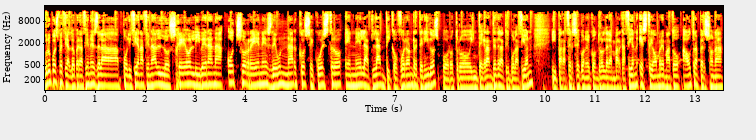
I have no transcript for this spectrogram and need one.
Grupo Especial de Operaciones de la Policía Nacional, los GEO, liberan a ocho rehenes de un narco secuestro en el Atlántico. Fueron retenidos por otro integrante de la tripulación y para hacerse con el control de la embarcación, este hombre mató a otra persona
